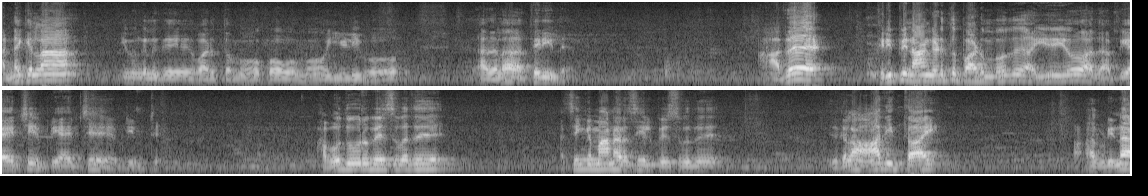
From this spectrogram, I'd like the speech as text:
அன்னைக்கெல்லாம் இவங்களுக்கு வருத்தமோ கோபமோ இழிவோ அதெல்லாம் தெரியல. அதை திருப்பி நாங்கள் எடுத்து பாடும்போது ஐயோ அது அப்படி ஆயிடுச்சு இப்படி ஆயிடுச்சு அப்படின்ட்டு. அவதூறு பேசுவது அசிங்கமான அரசியல் பேசுவது இதுக்கெல்லாம் ஆதித்தாய் அப்படின்னா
